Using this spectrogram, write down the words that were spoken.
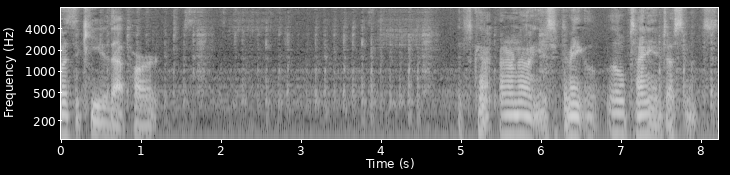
Was the key to that part. It's kind of, I don't know, you just have to make little tiny adjustments.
